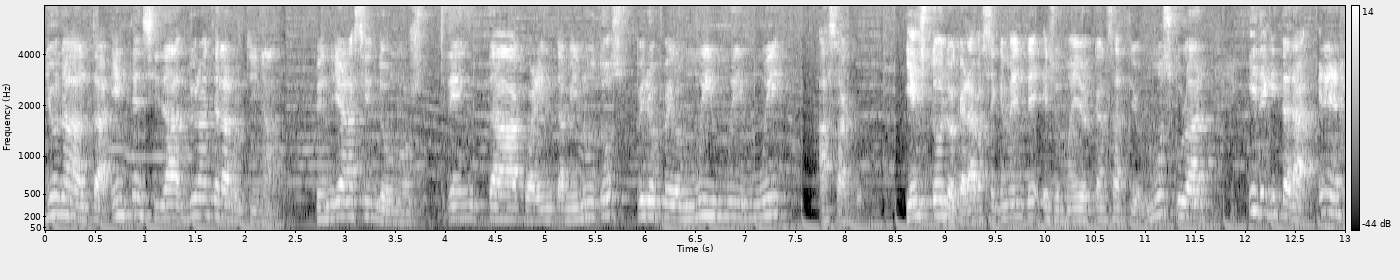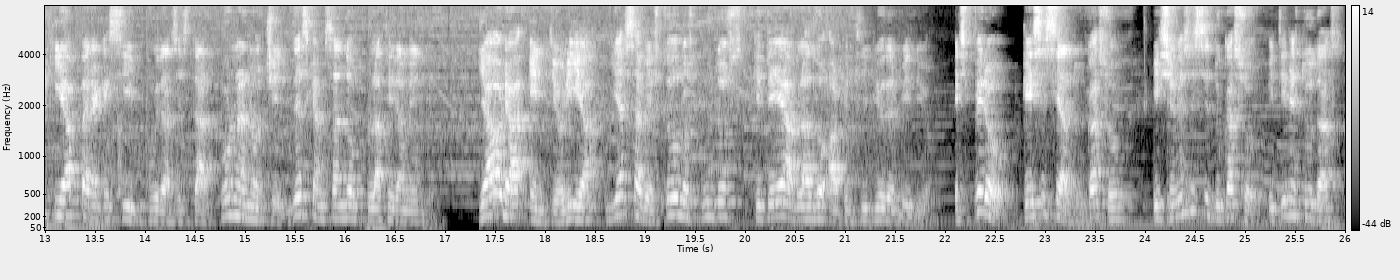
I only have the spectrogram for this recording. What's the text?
y una alta intensidad durante la rutina. Vendrían haciendo unos 30-40 minutos, pero, pero muy muy muy a saco. Y esto lo que hará básicamente es un mayor cansancio muscular y te quitará energía para que sí puedas estar por la noche descansando plácidamente. Y ahora, en teoría, ya sabes todos los puntos que te he hablado al principio del vídeo. Espero que ese sea tu caso, y si no es ese tu caso y tienes dudas,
